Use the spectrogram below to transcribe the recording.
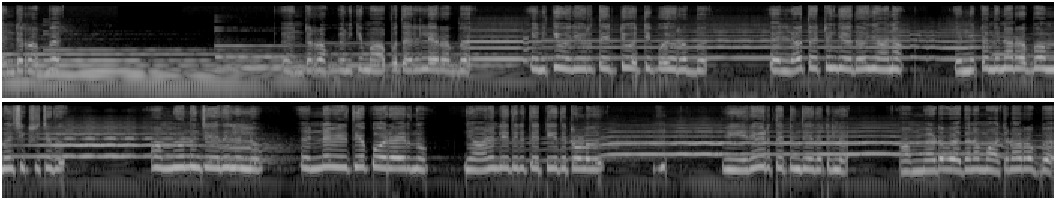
എന്റെ റബ്ബ്. എന്റെ റബ്ബ് എനിക്ക് മാപ്പ് തരില്ലേ റബ്ബ്? എനിക്ക് വലിയൊരു തെറ്റ് പറ്റിപ്പോയി റബ്ബ്. എല്ലാ തെറ്റും ചെയ്തത് ഞാനാ. എന്നിട്ട് എന്തിനാ റബ്ബ് അമ്മയെ ശിക്ഷിച്ചത്? അമ്മയൊന്നും ചെയ്തില്ലല്ലോ. എന്നെ വീഴ്ത്തിയ പോരായിരുന്നു. ഞാനല്ലേ ഇതിൽ തെറ്റ് ചെയ്തിട്ടുള്ളത്? വീര ഒരു തെറ്റും ചെയ്തിട്ടില്ല. അമ്മയുടെ വേദന മാറ്റണം റബ്ബ്.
